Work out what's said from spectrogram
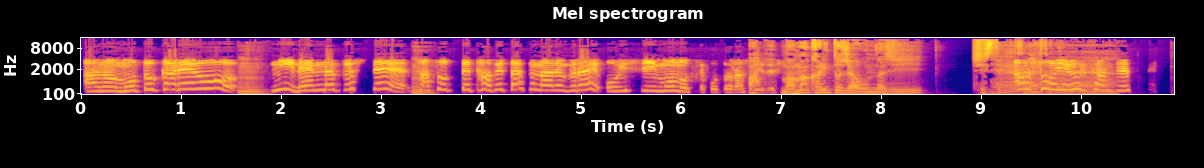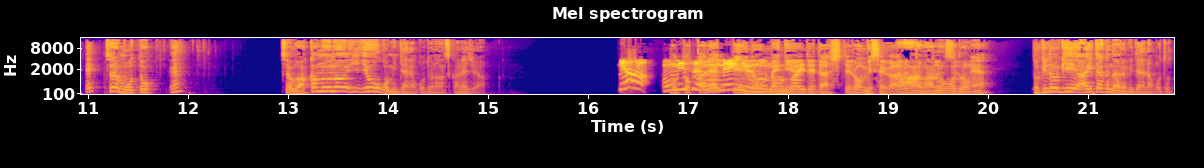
あの、元彼を、うん。に連絡して、うん誘って食べたくなるぐらい美味しいものってことらしあいです。、ママカリとじゃあ同じシステムですね。あ、そういう感じですね。え、それは元、え？それ若者用語みたいなことなんですかね、じゃいや、お店元カレのメニューのっていうのをメ。ニューで出してるお店があるってことですよあーなね。あ。時々会いたくなるみたいなこと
